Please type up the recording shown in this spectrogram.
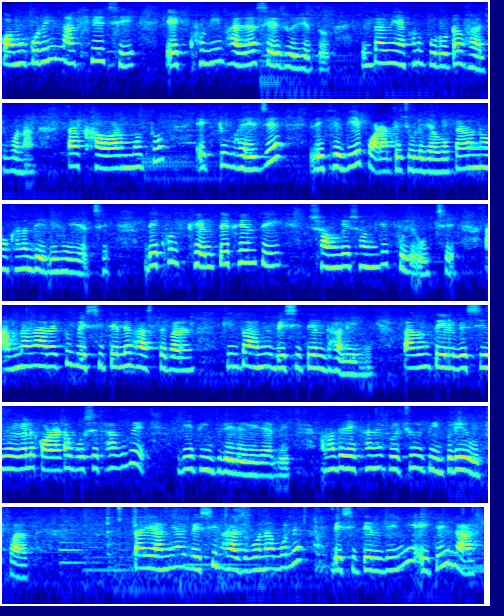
কম করেই মাখিয়েছি, এক্ষুনি ভাজা শেষ হয়ে যেত। কিন্তু আমি এখন পুরোটা ভাজবো না। তার খাওয়ার মতো একটু ভেজে রেখে দিয়ে পড়াতে চলে যাব, কেননা ওখানে দেরি হয়ে যাচ্ছে। দেখুন, ফেলতে ফেলতেই সঙ্গে সঙ্গে ফুলে উঠছে। আপনারা আর একটু বেশি তেলে ভাজতে পারেন, কিন্তু আমি বেশি তেল ঢালিনি। কারণ তেল বেশি হয়ে গেলে কড়াটা বসে থাকবে, দিয়ে পিঁপড়ে লেগে যাবে। আমাদের এখানে প্রচুর পিঁপড়ের উৎপাত। তাই আমি আর বেশি ভাজবো না বলে বেশি তেল দিইনি, এইটাই লাস্ট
